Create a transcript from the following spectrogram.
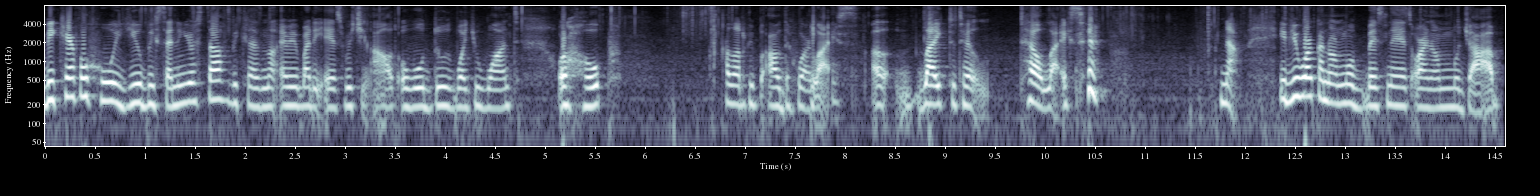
Be careful who you be sending your stuff because not everybody is reaching out or will do what you want or hope. A lot of people out there who are lies uh, like to tell tell lies. Now if you work a normal business or a normal job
